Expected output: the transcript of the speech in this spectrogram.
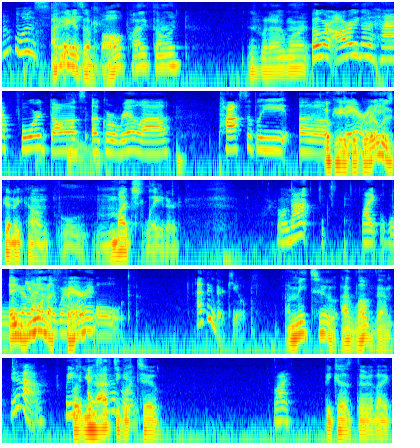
I don't want snake. I think it's a ball python. Is what I want. But we're already gonna have four dogs, a gorilla, possibly a Okay, the gorilla's gonna come much later. Well, not like later, you like, want a like when we're ferret? Old. I think they're cute. Uh, me too. I love them, Yeah. We, but you I have to one. get two Why? because they're like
